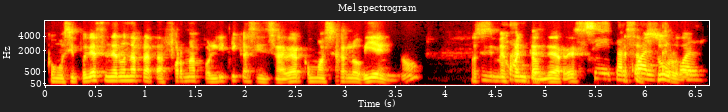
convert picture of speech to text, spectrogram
como si pudieras tener una plataforma política sin saber cómo hacerlo bien, ¿no? No sé si me dejo entender, es, sí, tal cual, absurdo. Tal cual.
